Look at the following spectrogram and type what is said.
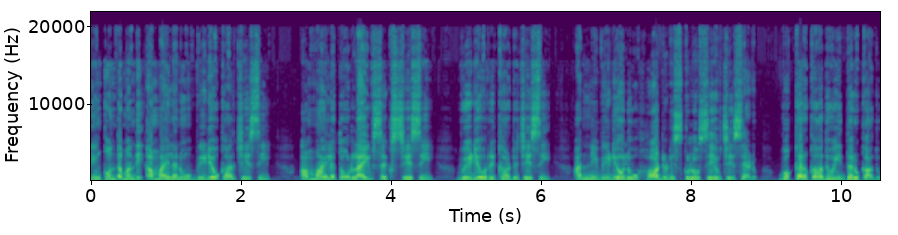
ఇంకొంతమంది అమ్మాయిలను వీడియో కాల్ చేసి, అమ్మాయిలతో లైవ్ సెక్స్ చేసి, వీడియో రికార్డు చేసి, అన్ని వీడియోలు హార్డ్ డిస్కులో సేవ్ చేశాడు. ఒక్కరు కాదు ఇద్దరు కాదు,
